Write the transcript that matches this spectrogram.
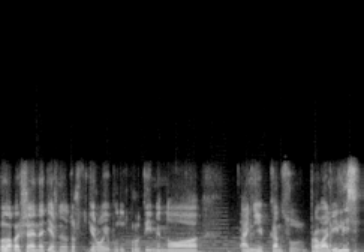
была большая надежда на то, что герои будут крутыми, но они к концу провалились.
